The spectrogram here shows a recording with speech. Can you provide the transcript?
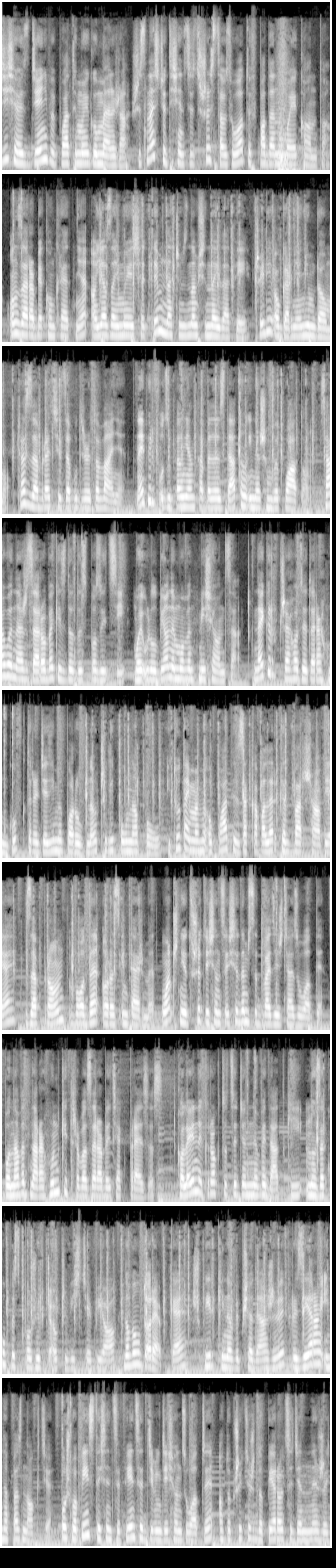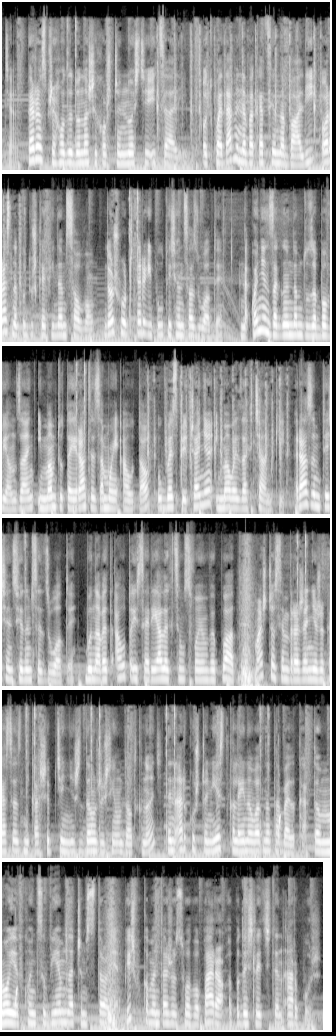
Dzisiaj jest dzień wypłaty mojego męża. 16 300 zł wpada na moje konto. On zarabia konkretnie, a ja zajmuję się tym, na czym znam się najlepiej, czyli ogarnianiem domu. Czas zabrać się za budżetowanie. Najpierw uzupełniam tabelę z datą i naszą wypłatą. Cały nasz zarobek jest do dyspozycji. Mój ulubiony moment miesiąca. Najpierw przechodzę do rachunków, które dzielimy porówno, czyli pół na pół. I tutaj mamy opłaty za kawalerkę w Warszawie, za prąd, wodę oraz internet. Łącznie 3720 zł, bo nawet na rachunki trzeba zarabiać jak prezes. Kolejny krok to codzienne wydatki, no zakupy spożywcze oczywiście bio, nową torebkę, szpilki na wyprzedaży, fryzjera i na paznokcie. Poszło 5590 zł, a to przecież dopiero codzienne życie. Teraz przechodzę do naszych oszczędności i celi. Odkładamy na wakacje na Bali oraz na poduszkę finansową. Doszło 4,5 tysiąca zł. Na koniec zaglądam do zobowiązań i mam tutaj ratę za moje auto, ubezpieczenia i małe zachcianki. Razem 1700 zł, bo nawet auto i seriale chcą swoją wypłatę. Masz czasem wrażenie, że kasa znika szybciej niż zdążysz ją dotknąć? Ten arkusz to nie jest kolejna ładna tabelka. To moje w końcu wiem na czym stoję. Pisz w komentarzu słowo para, a podeślę ten arkusz.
